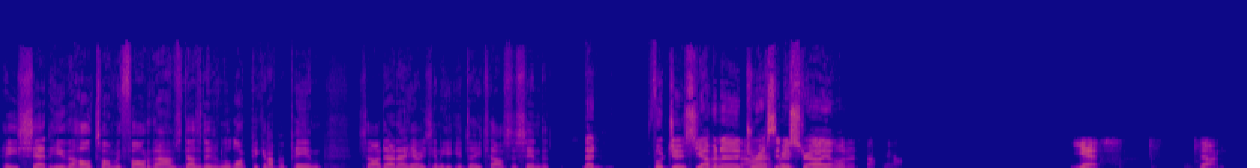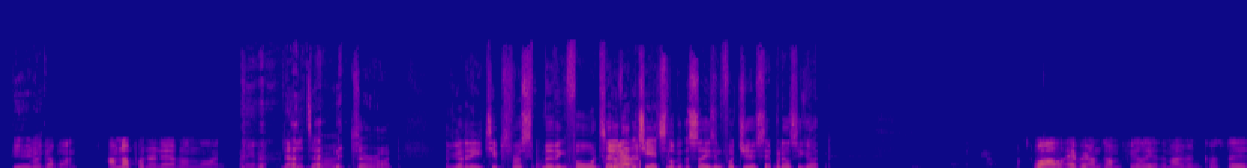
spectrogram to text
he sat here the whole time with folded arms. Doesn't even look like picking up a pen. So I don't know how he's going to get your details to send it. No, Foot Juice, you have an No, don't address worry, in we- we Australia. sorted it out now. Yes, done. Beauty. I got one. I'm not putting it out online. No, that's all right. That's all right. Have you got any tips for us moving forward? So you've had a chance to look at the season, Footjuice. What else you got? Well, everyone's on Philly at the moment because they're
